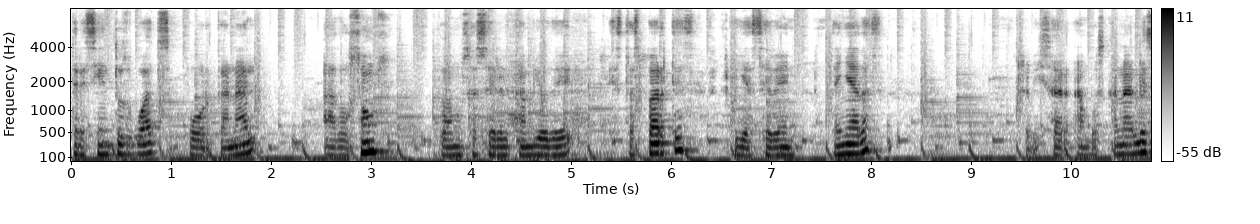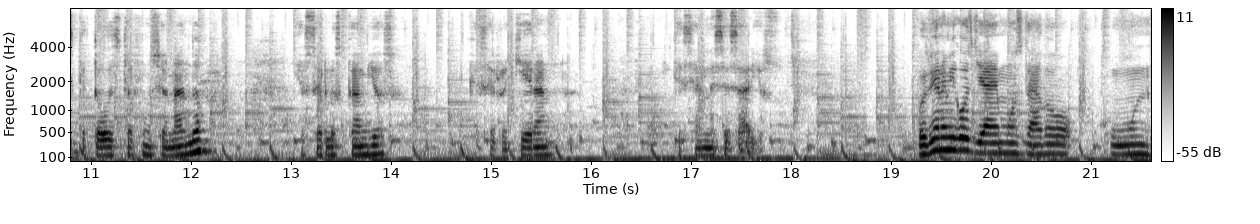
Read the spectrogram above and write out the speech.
300 watts por canal a 2 ohms. Vamos a hacer el cambio de estas partes que ya se ven dañadas. Revisar ambos canales que todo esté funcionando y hacer los cambios que se requieran y que sean necesarios. Pues bien amigos ya hemos dado un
